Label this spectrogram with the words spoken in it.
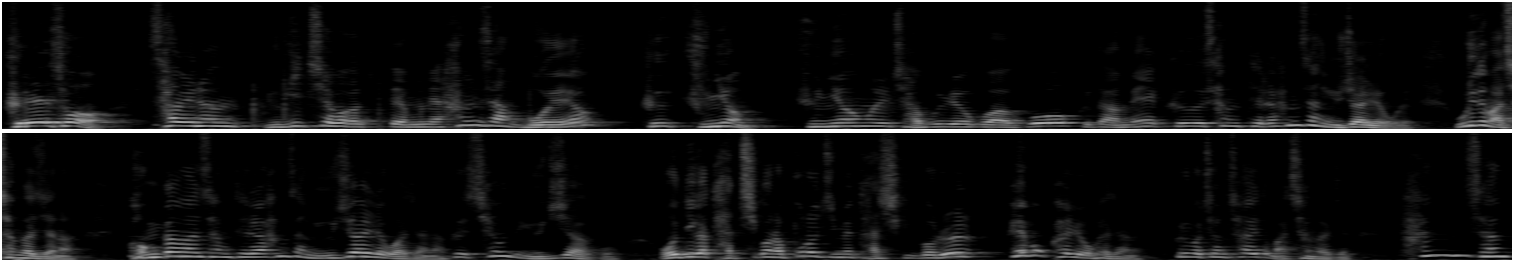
그래서 사회는 유기체와 같기 때문에 항상 뭐예요? 그 균형, 균형을 잡으려고 하고 그 다음에 그 상태를 항상 유지하려고 그래. 우리도 마찬가지잖아. 건강한 상태를 항상 유지하려고 하잖아. 그래서 체온도 유지하고 어디가 다치거나 부러지면 다시 그거를 회복하려고 하잖아. 그런 것처럼 사회도 마찬가지야. 항상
